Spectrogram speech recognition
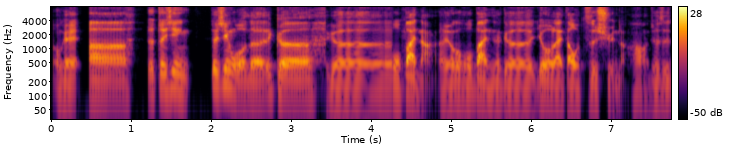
OK 啊、就最近最近我的一个一个伙伴呐、啊，有个伙伴这个又来找我咨询了哈，就是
